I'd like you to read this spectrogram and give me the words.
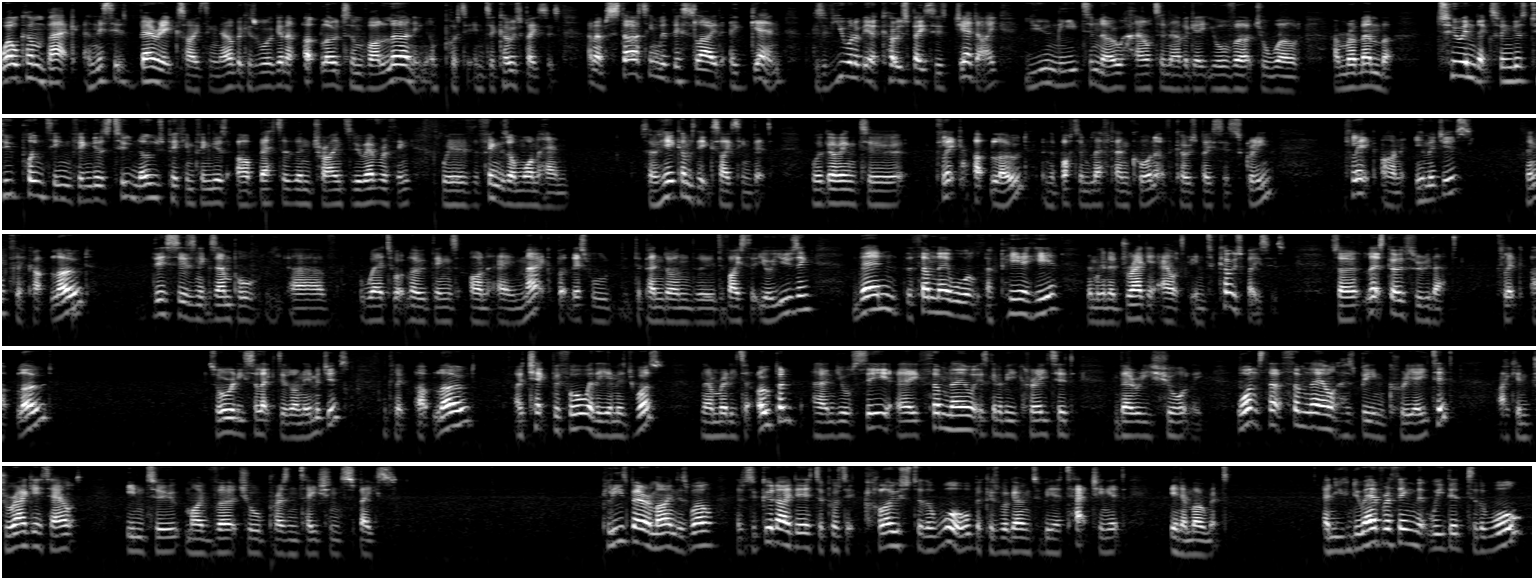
Welcome back, and this is very exciting now because we're going to upload some of our learning and put it into CoSpaces. And I'm starting with this slide again because if you want to be a CoSpaces Jedi, you need to know how to navigate your virtual world. And remember, two index fingers, two pointing fingers, two nose picking fingers are better than trying to do everything with the fingers on one hand. So here comes the exciting bit. We're going to click upload in the bottom left hand corner of the CoSpaces screen click on images, then click upload. This is an example of where to upload things on a Mac, but this will depend on the device that you're using. Then the thumbnail will appear here, then we're going to drag it out into CoSpaces. So let's go through that. Click upload. It's already selected on images. Click upload. I checked before where the image was. Now I'm ready to open and you'll see a thumbnail is going to be created very shortly. Once that thumbnail has been created, I can drag it out into my virtual presentation space. Please bear in mind as well that it's a good idea to put it close to the wall because we're going to be attaching it in a moment. And you can do everything that we did to the wall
